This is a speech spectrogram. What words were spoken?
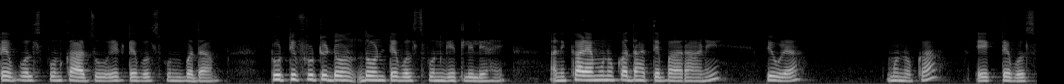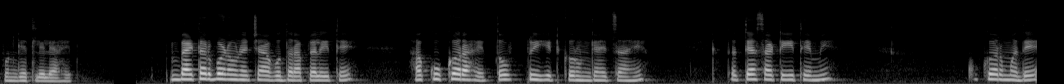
टेबलस्पून काजू एक टेबलस्पून बदाम टुटी फ्रुटी दोन दोन टेबलस्पून घेतलेली आहे. आणि काळ्या मनुका दहा ते बारा आणि पिवळ्या मनुका एक टेबलस्पून घेतलेले आहेत. बॅटर बनवण्याच्या अगोदर आपल्याला इथे हा कुकर आहे तो प्रीहीट करून घ्यायचा आहे. तर त्यासाठी इथे मी कुकरमध्ये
